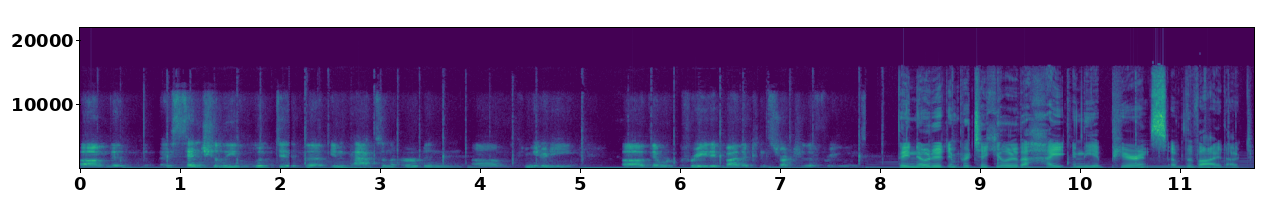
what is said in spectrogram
um, that essentially looked at the impacts on the urban um, community uh, that were created by the construction of the freeways. They noted in particular the height and the appearance of the viaduct,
